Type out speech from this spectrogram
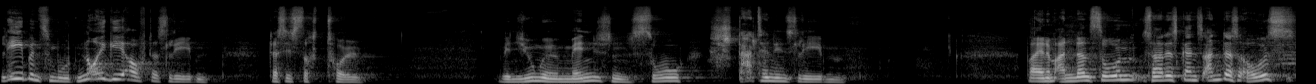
Lebensmut, Neugier auf das Leben. Das ist doch toll, wenn junge Menschen so statten ins Leben. Bei einem anderen Sohn sah das ganz anders aus.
